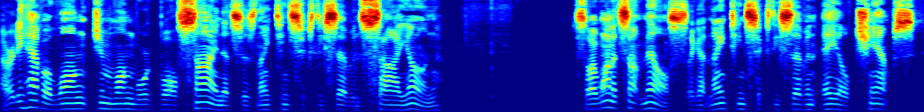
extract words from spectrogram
I already have a long Jim Lonborg ball sign that says 1967 Cy Young. So I wanted something else. I got 1967 AL Champs.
